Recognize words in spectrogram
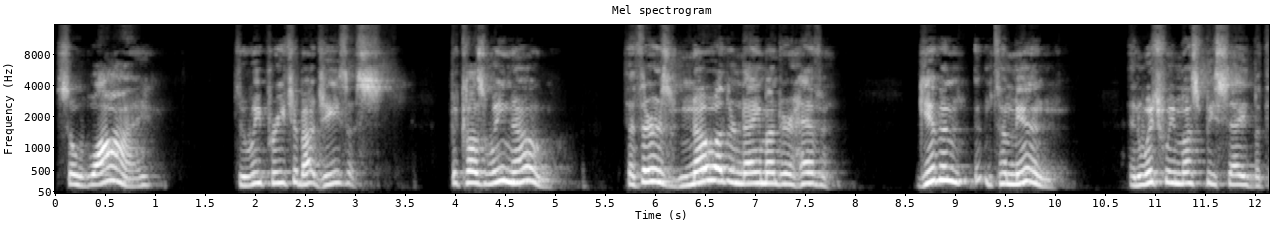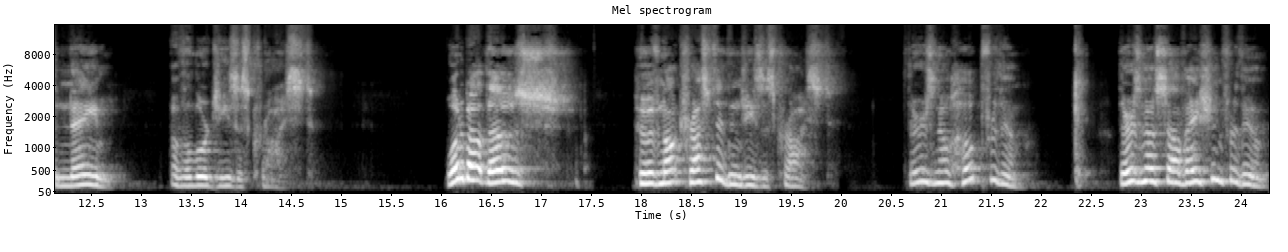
So, why do we preach about Jesus? Because we know that there is no other name under heaven given to men in which we must be saved but the name of the Lord Jesus Christ. What about those who have not trusted in Jesus Christ? There is no hope for them. There is no salvation for them.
